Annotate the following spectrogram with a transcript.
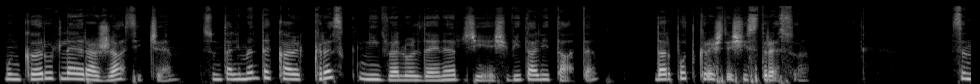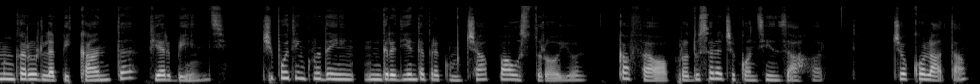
Mâncărurile rajasice sunt alimente care cresc nivelul de energie și vitalitate, dar pot crește și stresul. Sunt mâncărurile picante, fierbinți și pot include ingrediente precum ceapa, usturoiul, cafeaua, produsele ce conțin zahăr, ciocolata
